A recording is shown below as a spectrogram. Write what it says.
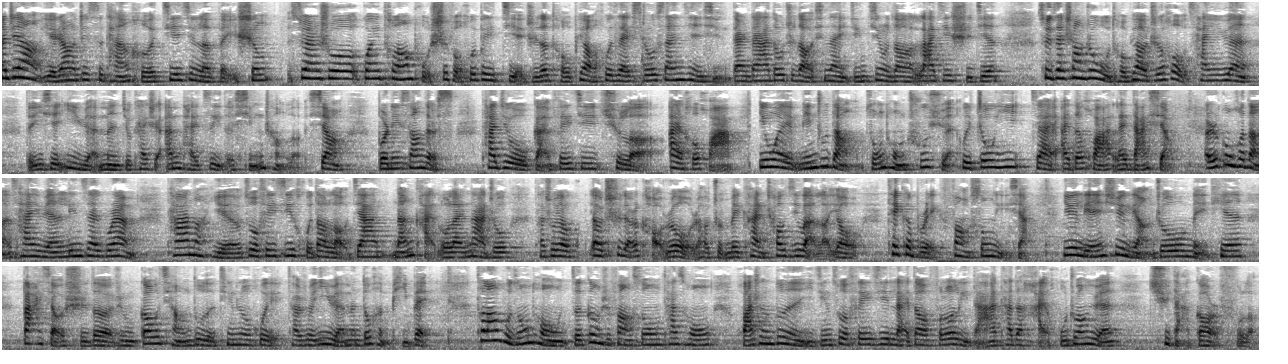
那这样也让这次弹劾接近了尾声。虽然说关于特朗普是否会被解职的投票会在周三进行，但是大家都知道现在已经进入到了垃圾时间。所以在上周五投票之后，参议院的一些议员们就开始安排自己的行程了。像 Bernie Sanders，他就赶飞机去了爱荷华，因为民主党总统初选会周一在爱德华来打响。而共和党的参议员 Lindsey Graham，他呢也坐飞机回到老家南卡罗来纳州。他说要要吃点烤肉，然后准备看超级碗了，要 take a break 放松一下。因为连续两周每天八小时的这种高强度的听证会，他说议员们都很疲惫。特朗普总统则更是放松，他从华盛顿已经坐飞机来到佛罗里达他的海湖庄园去打高尔夫了。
